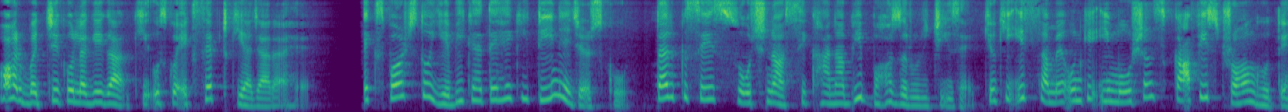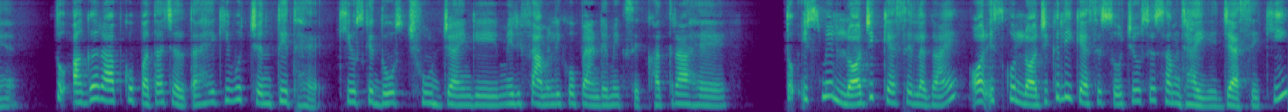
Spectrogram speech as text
और बच्चे को लगेगा कि उसको एक्सेप्ट किया जा रहा है। एक्सपर्ट्स तो ये भी कहते हैं कि टीनेजर्स को तर्क से सोचना, सिखाना भी बहुत ज़रूरी चीज़ है, क्योंकि इस समय उनके इमोशंस काफ़ी स्ट्रांग होते हैं। तो अगर आपको पता चलता है कि वो चिंतित है कि उसके दोस्त छूट जाएँगे, मेरी फैमिली को पैंडेमिक से खतरा है तो इसमें लॉजिक कैसे लगाएँ और इसको लॉजिकली कैसे सोचे, उसे समझाइए। जैसे कि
